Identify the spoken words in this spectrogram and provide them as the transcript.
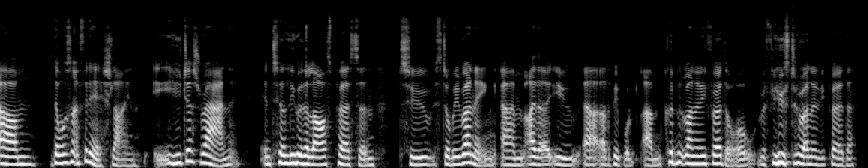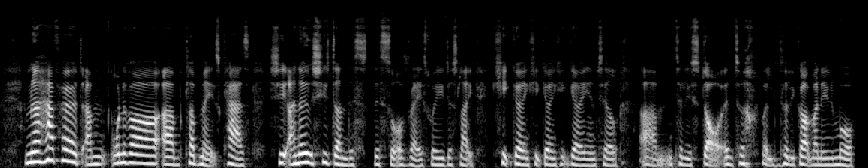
um, there wasn't a finish line. You just ran until you were the last person to still be running. Um, either you, uh, other people um, couldn't run any further or refused to run any further. I mean, I have heard um, one of our um, club mates, Kaz. She, I know she's done this this sort of race where you just like keep going, keep going, keep going until um, until you stop, until well, until you can't run anymore.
